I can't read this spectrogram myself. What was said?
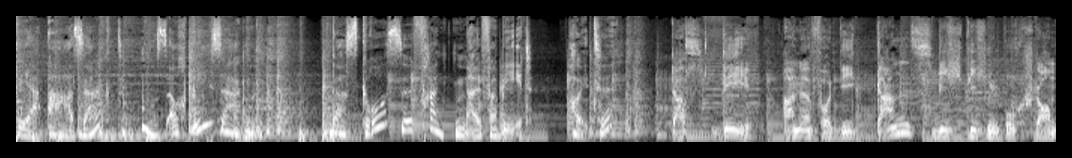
Wer A sagt, muss auch B sagen. Das große Frankenalphabet. Heute Das D. Einer von die ganz wichtigen Buchstaben,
